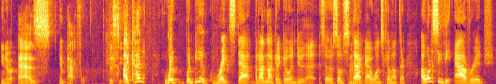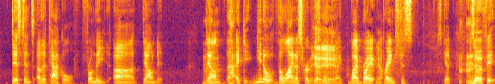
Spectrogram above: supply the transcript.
you know, as impactful this season. I kind of would would be a great stat, but I'm not going to go and do that. So some Mm-hmm. stat guy wants to come out there. I want to see the average distance of the tackle from the uh downed it down. I- You know the line of scrimmage. Mm-hmm. Yeah, yeah, you. yeah. I- my bra- brain's just skipped. so if it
